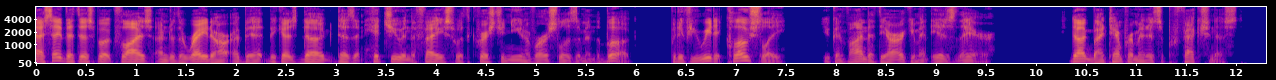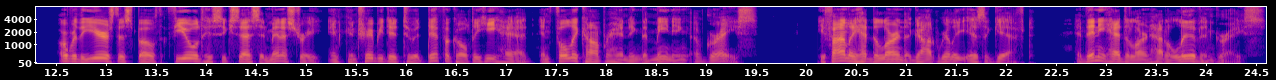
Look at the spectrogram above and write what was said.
I say that this book flies under the radar a bit because Doug doesn't hit you in the face with Christian universalism in the book, but if you read it closely, you can find that the argument is there. Doug, by temperament, is a perfectionist. Over the years, this both fueled his success in ministry and contributed to a difficulty he had in fully comprehending the meaning of grace. He finally had to learn that God really is a gift, and then he had to learn how to live in grace.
